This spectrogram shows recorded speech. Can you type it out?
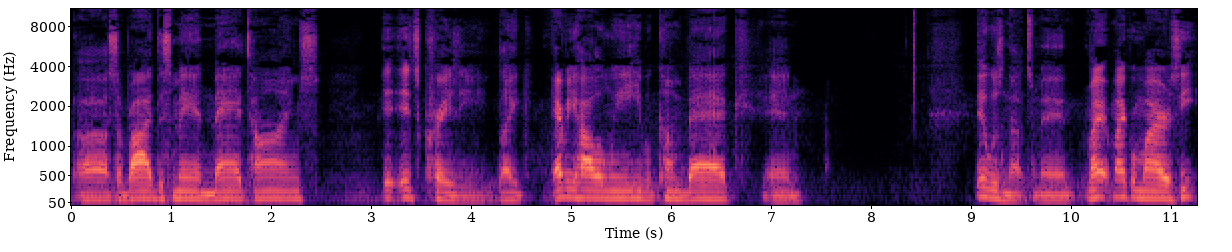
Uh, survived this man mad times. It, it's crazy. Like every Halloween, he would come back, and it was nuts, man. My, Michael Myers, he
